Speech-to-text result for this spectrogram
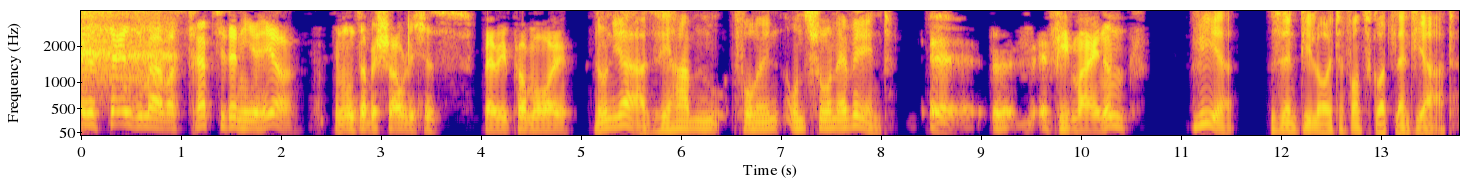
Erzählen Sie mal, was treibt Sie denn hierher? In unser beschauliches Barry Pomeroy. Nun ja, Sie haben vorhin uns schon erwähnt. Äh, äh, wie meinen? Wir sind die Leute von Scotland Yard.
